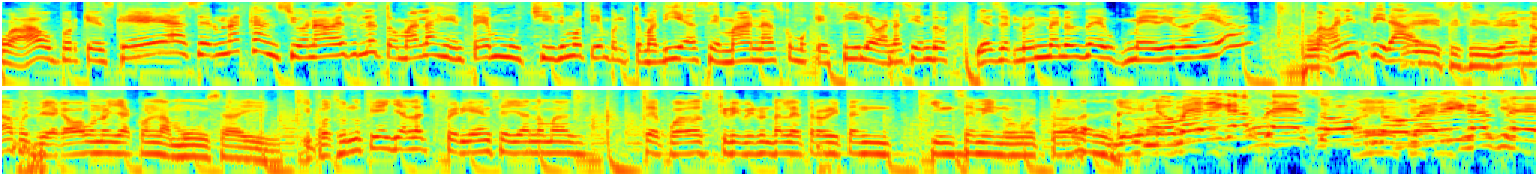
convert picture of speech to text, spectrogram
Wow, porque es que hacer una canción a veces le toma a la gente muchísimo tiempo, le toma días, semanas, como que sí, le van haciendo y hacerlo en menos de medio día. Pues, estaban inspirados. Sí, sí, sí. No, pues llegaba uno ya con la musa y, y pues uno tiene ya la experiencia, ya nomás te puedo escribir una letra ahorita en 15 minutos. Yo- No me digas eso, no me digas Qué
